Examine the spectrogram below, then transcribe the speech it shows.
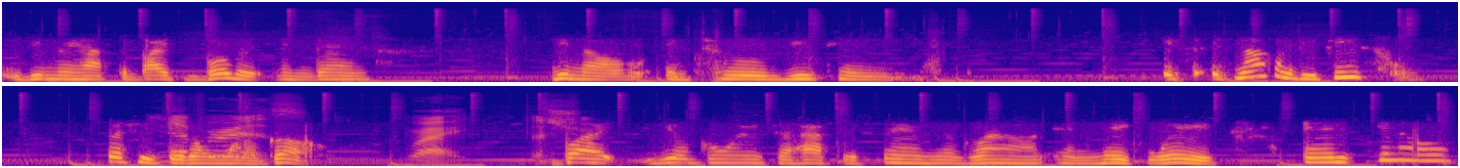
you may have to bite the bullet and then, you know, until you can, it's, it's not going to be peaceful, especially if they don't want to go. Right. That's but true. you're going to have to stand your ground and make waves. And, you know,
